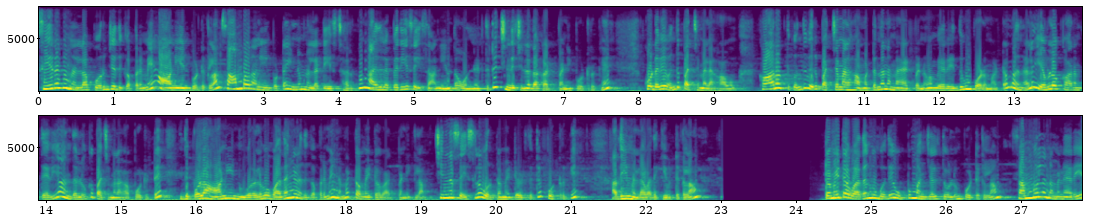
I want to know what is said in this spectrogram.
சீரகம் நல்லா பொரிஞ்சதுக்கு அப்புறமே ஆனியன் போட்டுக்கலாம். சாம்பார் ஆனியன் போட்டால் இன்னும் நல்லா டேஸ்ட்டாக இருக்கும். நான் இதில் பெரிய சைஸ் ஆனியன் தான் ஒன்று எடுத்துகிட்டு சின்ன சின்னதாக கட் பண்ணி போட்டிருக்கேன். கூடவே வந்து பச்சை மிளகாவும். காரத்துக்கு வந்து வெறும் பச்சை மிளகா மட்டும்தான் நம்ம ஆட் பண்ணுவோம். வேறு எதுவும் போட மாட்டோம். அதனால் எவ்வளோ காரம் தேவையோ அந்த அளவுக்கு பச்சை மிளகா போட்டுட்டு இது போல் ஆனியன் ஓரளவு வதங்கினதுக்கு அப்புறமே நம்ம டொமேட்டோ ஆட் பண்ணிக்கலாம். சின்ன சைஸில் ஒரு டொமேட்டோ எடுத்துகிட்டு போட்டிருக்கேன். அதையும் நல்லா வதக்கி விட்டுக்கலாம். டொமேட்டோ வதங்கும் போதே உப்பு மஞ்சள் தூளும் போட்டுக்கலாம். சம்மில் நம்ம நிறைய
